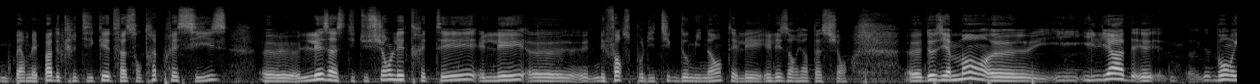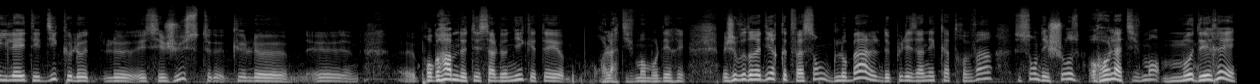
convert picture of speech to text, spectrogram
ne permet pas de critiquer de façon très précise les institutions, les traités, les, les forces politiques dominantes et les, orientations. Euh, deuxièmement, euh, il, a été dit que le, et c'est juste que le euh, programme de Thessalonique était relativement modéré. Mais je voudrais dire que de façon globale, depuis les années 80, ce sont des choses relativement modérées.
